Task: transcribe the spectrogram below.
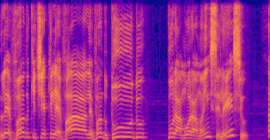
levando o que tinha que levar, levando tudo por amor à mãe em silêncio?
